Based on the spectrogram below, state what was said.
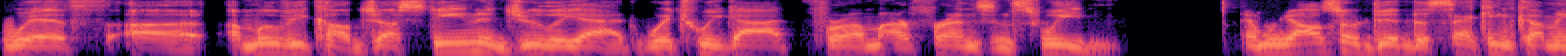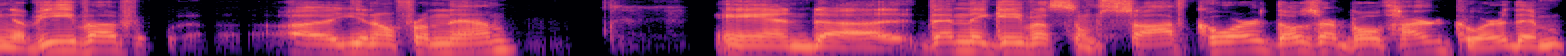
with uh, a movie called Justine and Juliet, which we got from our friends in Sweden. And we also did The Second Coming of Eva, uh, you know, from them. And uh, then they gave us some soft core. Those are both hardcore. Then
